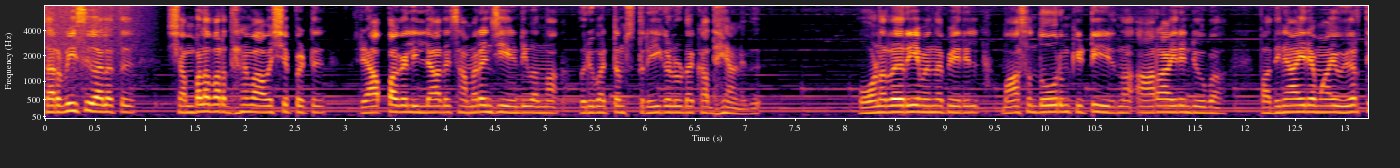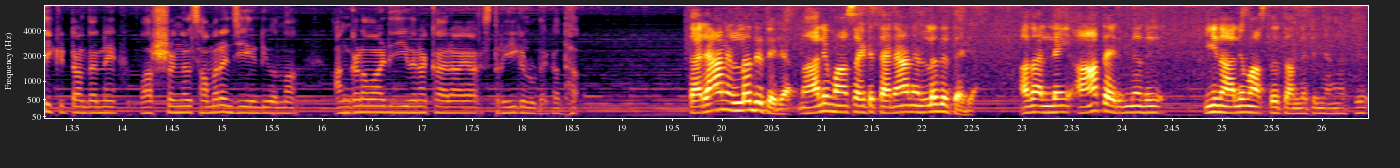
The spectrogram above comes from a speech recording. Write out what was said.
സർവീസ് കാലത്ത് ശമ്പള വർധനവ് ആവശ്യപ്പെട്ട് രാപ്പകലില്ലാതെ സമരം ചെയ്യേണ്ടി വന്ന ഒരു പറ്റം സ്ത്രീകളുടെ കഥയാണിത്. ഓണറേറിയം എന്ന പേരിൽ മാസം തോറും കിട്ടിയിരുന്ന ആറായിരം രൂപ പതിനായിരമായി ഉയർത്തി കിട്ടാൻ തന്നെ വർഷങ്ങൾ സമരം ചെയ്യേണ്ടി വന്ന അങ്കണവാടി ജീവനക്കാരായ സ്ത്രീകളുടെ കഥ. തരാനുള്ളത് തരിക നാല് മാസമായിട്ട് തരാനുള്ളത് തരിക അതല്ല ആ തരുന്നത് ഈ നാല് മാസത്തെ തന്നിട്ട് ഞങ്ങൾക്ക്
